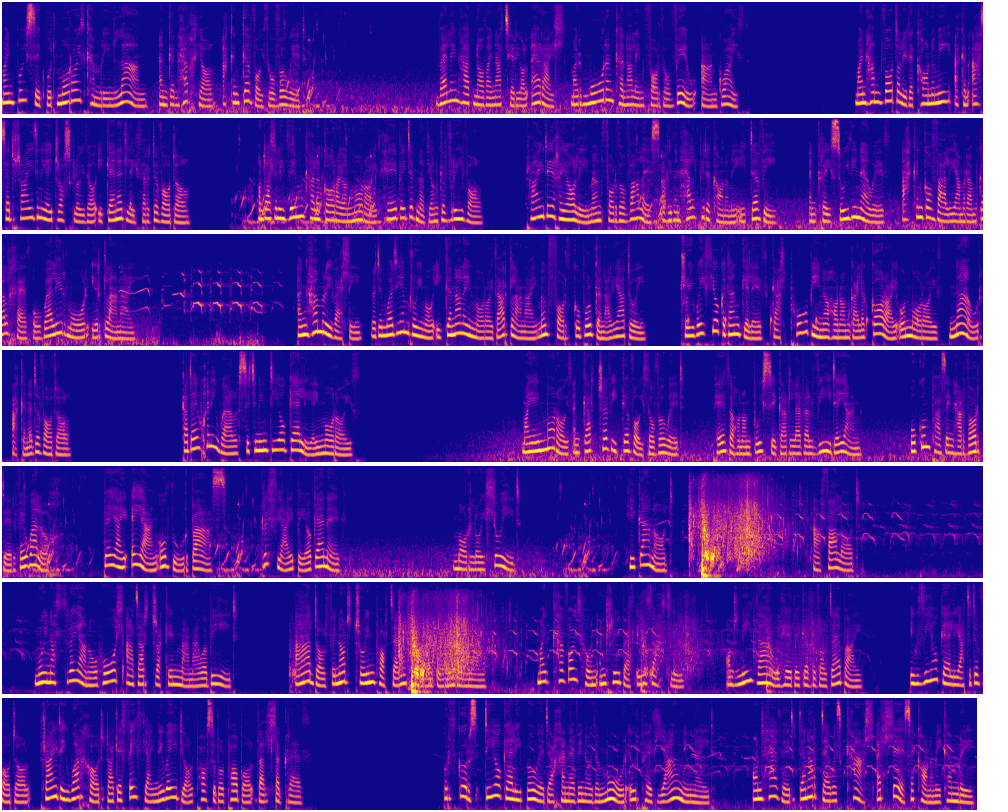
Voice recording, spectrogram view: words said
mae'n bwysig bod moroedd Cymru'n lan yn gynhyrchiol ac yn gyfoeth o fywyd. Fel ein hadnoddau naturiol eraill, mae'r môr yn cynnal ein ffordd o fyw a'n gwaith. Mae'n hanfodol i'r economi ac yn ased rhaid i ni ei drosglwyddo i genedlaeth ar y dyfodol. Ond allwn ni ddim cael y gorau o'n moroedd heb ei defnyddio'n gyfrifol. Rhaid ei rheoli mewn ffordd ofalus a fydd yn helpu'r economi i dyfu yn creu swyddi newydd ac yn gofalu am yr amgylchedd o weli'r môr i'r glannau. Yng Nghymru felly, rydym wedi ymrwymo i gynnal ein moroedd ar glannau mewn ffordd gwbl gynnaliadwy. Trwy weithio gyda'n gilydd, gall pob un ohonom gael y gorau o'n moroedd nawr ac yn y dyfodol. Gadewch i ni weld sut ni'n diogelu ein moroedd. Mae ein moroedd yn gartref i gyfoeth o fywyd, peth ohono'n bwysig ar lefel fyd eang. O gwmpas ein harfordir fe welwch. Beiau eang o ddŵr bas. Riffiau biogenig. Morlwy llwyd. Higanod. A phalod. Mwy na threian o holl adar drycyn manaw y byd. A dolffinod trwy'n poten yn chwarae gyda'n ganol mae'r cyfoeth hwn yn rhywbeth i'w ddathlu ond ni ddaw heb ei gyfrifoldebau. yw ddiogelu at y dyfodol, rhaid ei warchod rhag effeithiau niweidiol posibl pobl fel llygredd. Wrth gwrs, diogelu bywyd a chanefin oedd y môr yw'r peth iawn i'w wneud, ond hefyd dyna'r dewis call er lles economi Cymru.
